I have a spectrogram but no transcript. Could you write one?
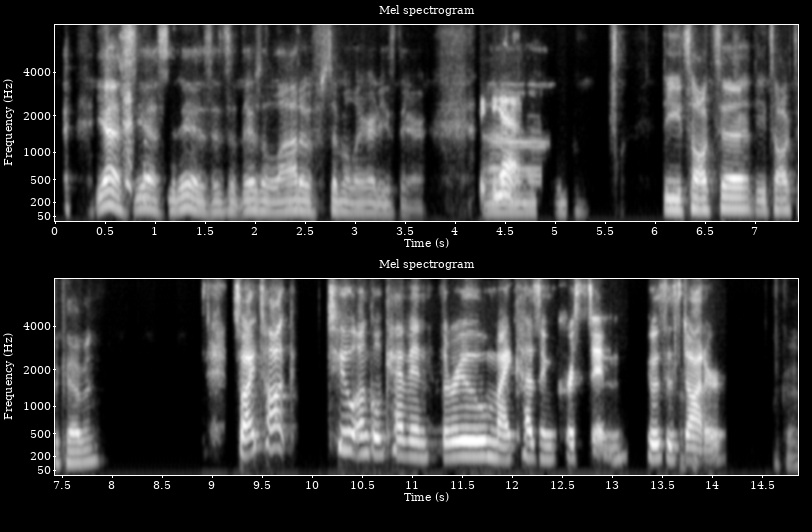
yes, yes, it is. It's there's a lot of similarities there. yeah. Um, do you talk to do you talk to Kevin? So I talk to Uncle Kevin through my cousin Kristen, who is his Okay. daughter. Okay.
